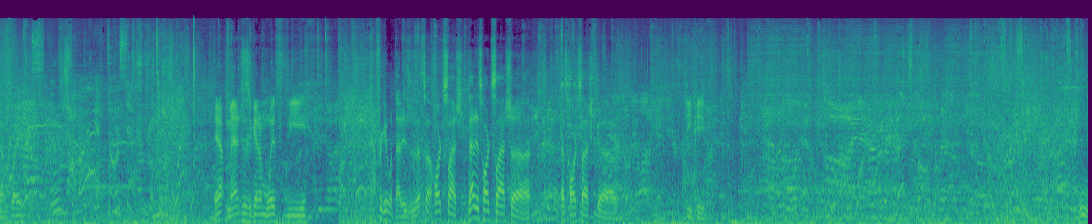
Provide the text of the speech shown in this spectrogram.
Gunflame. Yeah, manages to get him with the. I forget what that is. That's a hard slash. That is hard slash. Uh, that's hard slash uh, DP. Ooh.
